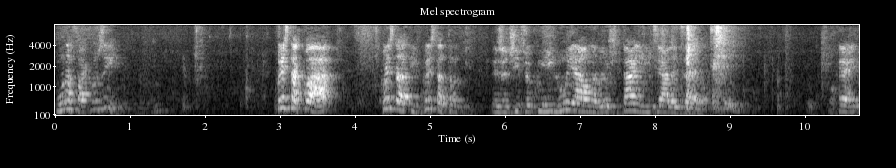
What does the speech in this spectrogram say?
una fa così. Questa qua, questa, in questo esercizio qui, lui ha una velocità iniziale 0. Ok?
